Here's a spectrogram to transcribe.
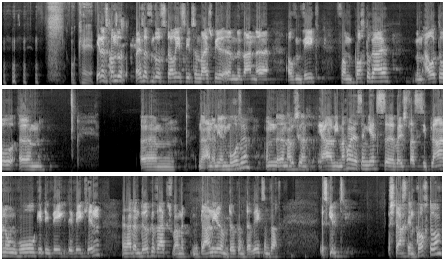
Okay. Ja, das kommt so, weißt du, das sind so Stories wie zum Beispiel, ähm, wir waren äh, auf dem Weg vom Portugal mit dem Auto ähm, ähm, an, an die Mosel und dann habe ich gesagt, ja, wie machen wir das denn jetzt? Äh, welch, was ist die Planung? Wo geht Weg, der Weg hin? Dann hat dann Dirk gesagt, ich war mit, mit Daniel und Dirk unterwegs und sagt, es gibt Start in Porto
